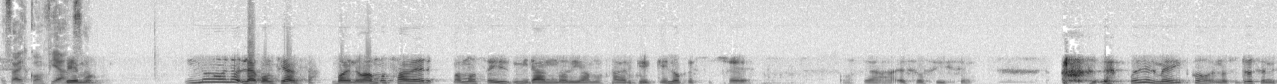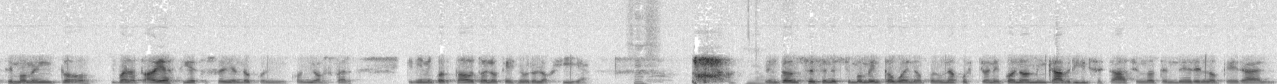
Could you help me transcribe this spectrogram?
Esa desconfianza. No, no, la confianza. Bueno, vamos a ver, vamos a ir mirando, digamos, a ver qué, qué es lo que sucede. O sea, eso sí sé. Después del médico, nosotros en este momento, y bueno, todavía sigue sucediendo con, con Josper, que tiene cortado todo lo que es neurología. Entonces, en ese momento, bueno, por una cuestión económica, Abril se estaba haciendo atender en lo que era el,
